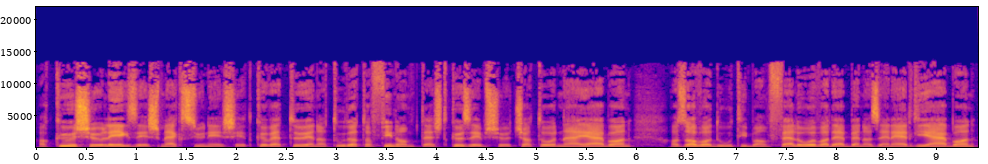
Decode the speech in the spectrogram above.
A külső légzés megszűnését követően a tudat a finom test középső csatornájában, az avadútiban felolvad ebben az energiában,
